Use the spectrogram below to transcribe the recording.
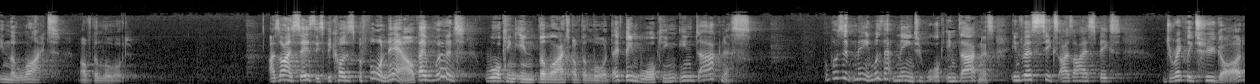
in the light of the Lord. Isaiah says this because before now they weren't walking in the light of the Lord, they've been walking in darkness. But what does it mean? What does that mean to walk in darkness? In verse 6, Isaiah speaks directly to God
